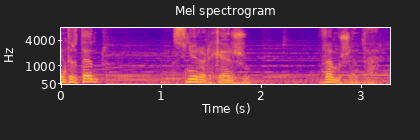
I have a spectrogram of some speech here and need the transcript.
Entretanto, Senhor Arcanjo, vamos jantar.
